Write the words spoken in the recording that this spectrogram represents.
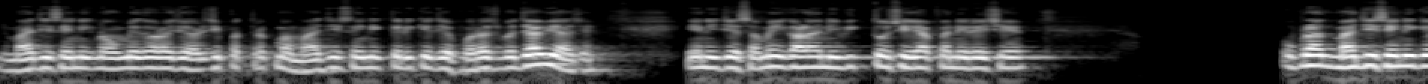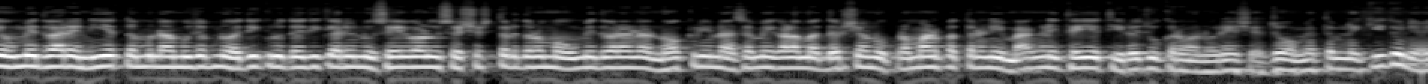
માજી સૈનિકના ઉમેદવારો જે અરજીપત્રકમાં માજી સૈનિક તરીકે જે ફરજ બજાવ્યા છે, એની જે સમયગાળાની વિગતો છે એ આપવાની રહેશે. ઉપરાંત માજી સૈનિકે ઉમેદવારે નિયત નમૂના મુજબનું અધિકૃત અધિકારીનું સહીવાળું સશસ્ત્ર દળોમાં ઉમેદવારના નોકરીના સમયગાળામાં દર્શાવનું પ્રમાણપત્રની માંગણી થઈ હતી, રજૂ કરવાનું રહેશે. જો મેં તમને કીધું ને,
